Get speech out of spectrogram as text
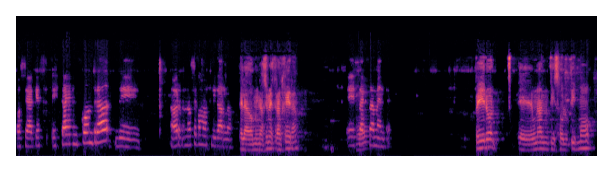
O sea, que está en contra de, a ver, no sé cómo explicarlo. De la dominación extranjera. Exactamente. Pero eh, un antisolutismo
